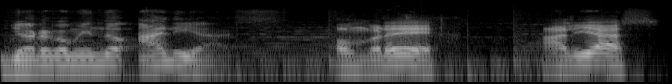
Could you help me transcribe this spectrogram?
yo recomiendo Alias. Hombre, alias.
